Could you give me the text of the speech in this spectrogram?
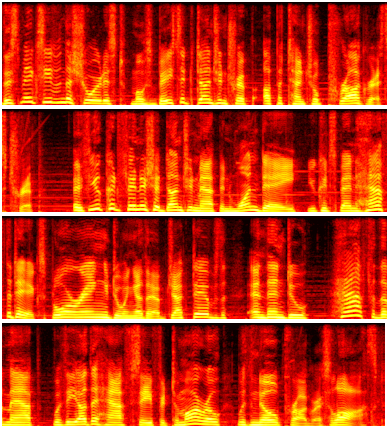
This makes even the shortest, most basic dungeon trip a potential progress trip. If you could finish a dungeon map in one day, you could spend half the day exploring, doing other objectives, and then do half the map with the other half saved for tomorrow with no progress lost.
